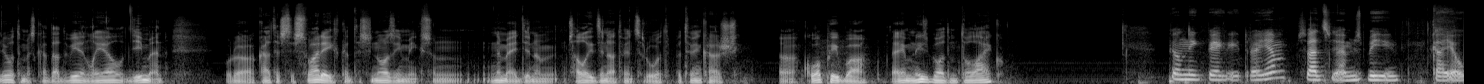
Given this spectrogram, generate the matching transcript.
jūtamies kā tāda viena liela ģimene, kur uh, katrs ir svarīgs, katrs ir nozīmīgs un nemēģinam salīdzināt viens ar otru, bet vienkārši uh, kopībā ejam un izbaudam to laiku. Pilnīgi piekrītu Rajam. Svētceļojums bija, kā jau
